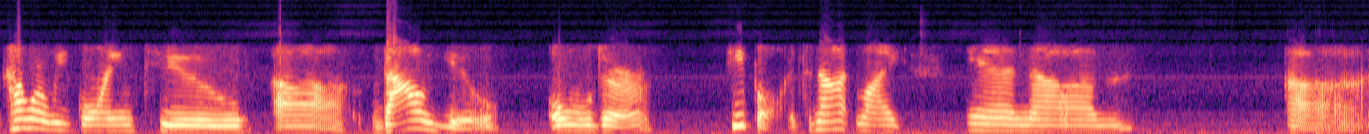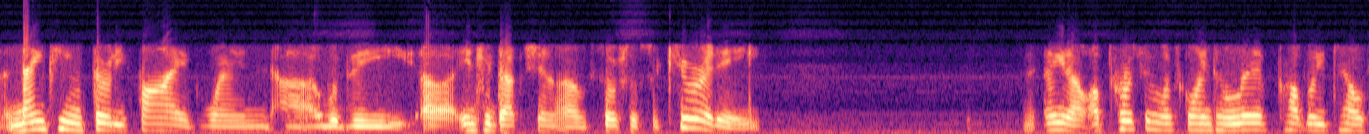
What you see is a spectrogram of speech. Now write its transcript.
How are we going to uh, value older people? It's not like in um, 1935, uh, when uh, with the uh, introduction of Social Security, you know, a person was going to live probably till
